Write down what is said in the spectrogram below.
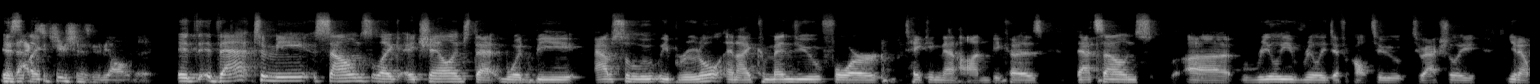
is the execution like, is going to be all of it. It, that to me sounds like a challenge that would be absolutely brutal, and I commend you for taking that on because that sounds uh, really, really difficult to to actually, you know,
